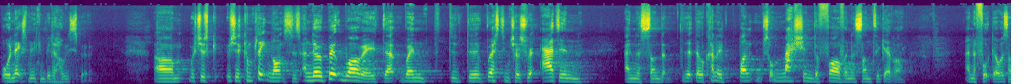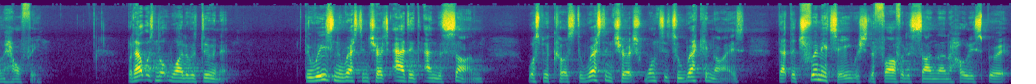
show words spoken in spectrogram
or next minute he can be the Holy Spirit. Um, which, is, which is complete nonsense. And they were a bit worried that when the, the Western Church were adding and the Son, that, that they were kind of sort of mashing the Father and the Son together. And they thought that was unhealthy. But that was not why they were doing it. The reason the Western Church added and the Son was because the Western Church wanted to recognize that the Trinity, which is the Father, the Son, and the Holy Spirit,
